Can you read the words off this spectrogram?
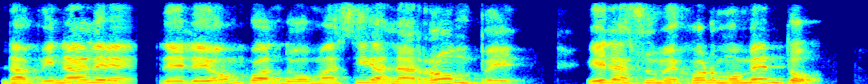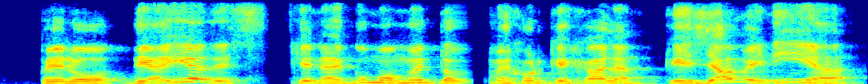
la final de León cuando Macías la rompe. Era su mejor momento. Pero de ahí a decir que en algún momento mejor que Haaland, que ya venía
